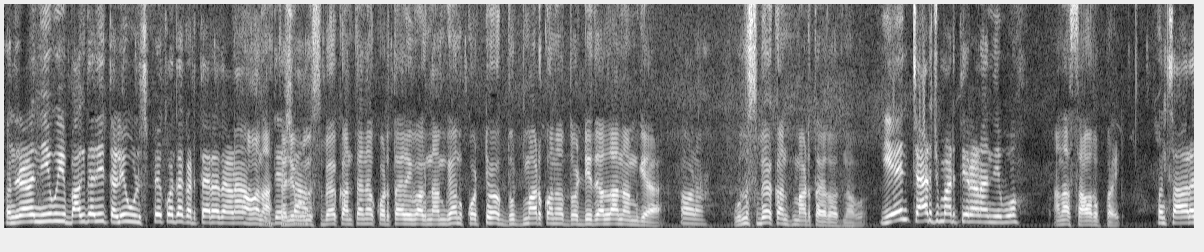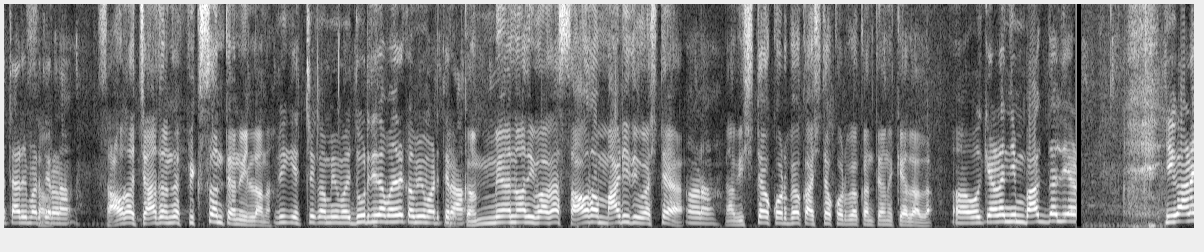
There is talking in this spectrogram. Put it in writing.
ಅಂದ್ರೆ ಅಣ್ಣ ನೀವು ಈ ಭಾಗದಲ್ಲಿ ತಳಿ ಉಳಿಸ್ಬೇಕು ಅಂತ ಕಟ್ತಾ ಇರೋದು ಅಣ್ಣ? ಅವನ ತಲೆ ಉಳಿಸ್ಬೇಕಂತಾನೆ ಕೊಡ್ತಾರೆ ಇವಾಗ ನಮ್ಗೆ ಏನು ಕೊಟ್ಟು ಇವಾಗ ದುಡ್ಡು ಮಾಡ್ಕೊಳೋದು ದೊಡ್ಡದಲ್ಲ ನಮಗೆ. ಅಣ್ಣ ಉಳಿಸ್ಬೇಕಂತ ಮಾಡ್ತಾ ಇರೋದು ನಾವು. ಏನು ಚಾರ್ಜ್ ಮಾಡ್ತೀರಣ್ಣ ನೀವು? ಅಣ್ಣ ಸಾವಿರ ರೂಪಾಯಿ. ಒಂದು ಸಾವಿರ ಚಾರ್ಜ್ ಮಾಡ್ತೀರಣ್ಣ. ಸಾವಿರ ಚಾರ್ಜ್ ಅಂದರೆ ಫಿಕ್ಸ್ ಅಂತೇನು ಇಲ್ಲ ಅಣ್ಣ. ಈಗ ಹೆಚ್ಚು ಕಮ್ಮಿ ಮಾಡಿ ದೂರದಿಂದ ಬಂದರೆ ಕಮ್ಮಿ ಮಾಡ್ತೀರಾ? ಕಮ್ಮಿ ಅನ್ನೋದು ಇವಾಗ ಸಾವಿರ ಮಾಡಿದೀವಿ ಅಷ್ಟೇ. ಅಣ್ಣ. ನಾವು ಇಷ್ಟೇ ಕೊಡಬೇಕು ಅಷ್ಟೇ ಕೊಡ್ಬೇಕಂತೇನು ಕೇಳಲ್ಲ. ಓಕೆ ಅಣ್ಣ ನಿಮ್ಮ ಭಾಗದಲ್ಲಿ ಈಗ ಅಣ್ಣ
